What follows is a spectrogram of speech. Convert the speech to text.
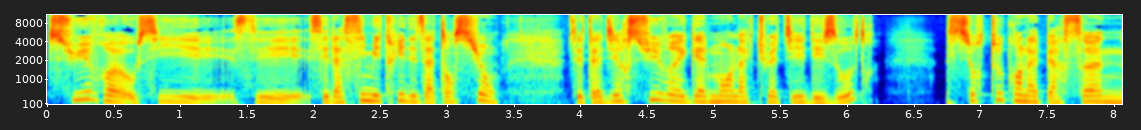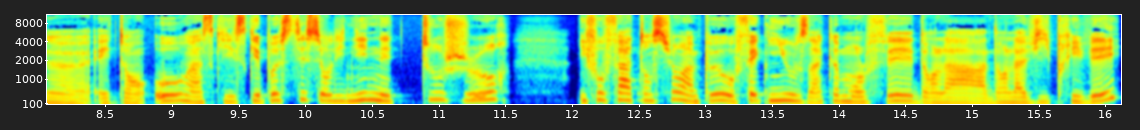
suivre aussi, c'est la symétrie des attentions, c'est-à-dire suivre également l'actualité des autres, surtout quand la personne euh, est en haut. Hein. ce, qui, ce qui est posté sur LinkedIn est toujours... Il faut faire attention un peu aux fake news, hein, comme on le fait dans la, dans la vie privée.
